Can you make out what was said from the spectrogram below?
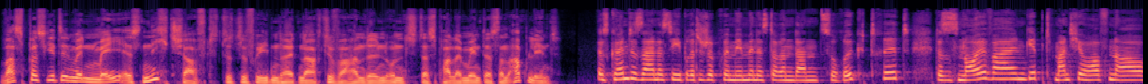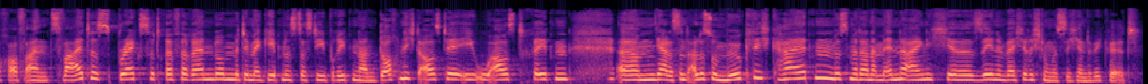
Was passiert denn, wenn May es nicht schafft, zur Zufriedenheit nachzuverhandeln und das Parlament das dann ablehnt? Es könnte sein, dass die britische Premierministerin dann zurücktritt, dass es Neuwahlen gibt. Manche hoffen auch auf ein zweites Brexit-Referendum mit dem Ergebnis, dass die Briten dann doch nicht aus der EU austreten. Ähm, ja, das sind alles so Möglichkeiten. Müssen wir dann am Ende eigentlich äh, sehen, in welche Richtung es sich entwickelt.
